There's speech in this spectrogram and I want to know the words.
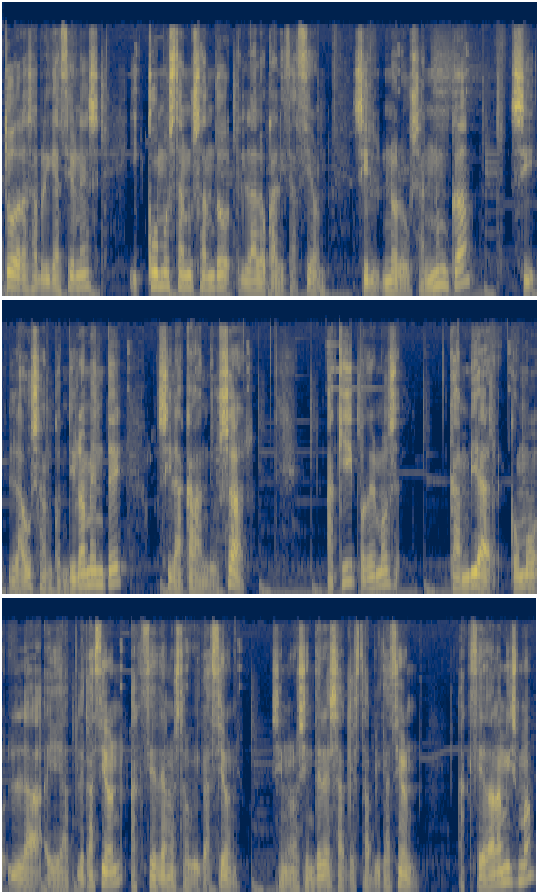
todas las aplicaciones y cómo están usando la localización. Si no lo usan nunca, si la usan continuamente, si la acaban de usar. Aquí podremos cambiar cómo la eh, aplicación accede a nuestra ubicación. Si no nos interesa que esta aplicación acceda a la misma,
